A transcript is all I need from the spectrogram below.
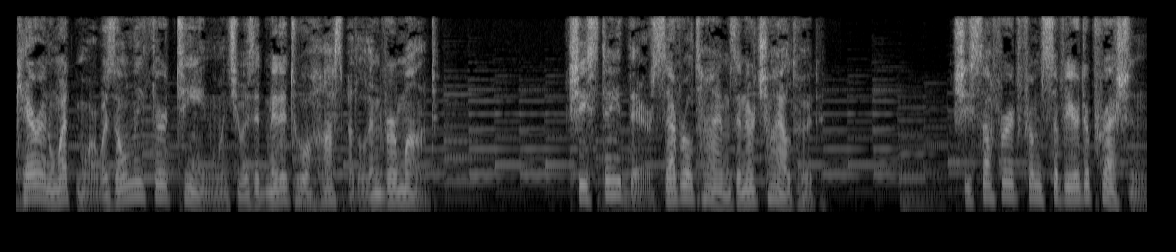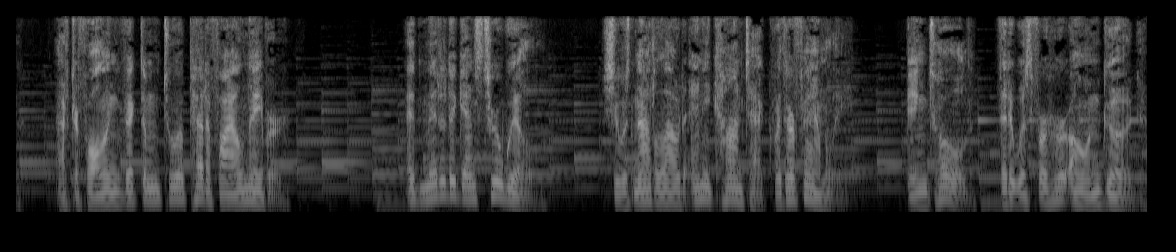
Karen Wetmore was only 13 when she was admitted to a hospital in Vermont. She stayed there several times in her childhood. She suffered from severe depression after falling victim to a pedophile neighbor. Admitted against her will, she was not allowed any contact with her family, being told that it was for her own good.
